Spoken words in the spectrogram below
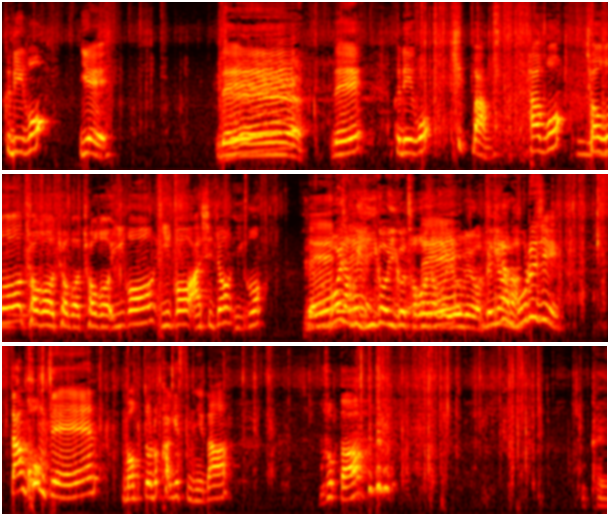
그리고, 예. 네. 네. 그리고 식빵. 하고, 저거, 저거, 저거, 저거, 이거, 이거 아시죠? 이거? 네. 뭘 자꾸 이거 이거 저거 네. 저거 이러면 어떻게 이름 알아? 모르지 땅콩잼 먹도록 하겠습니다. 무섭다. 오케이.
